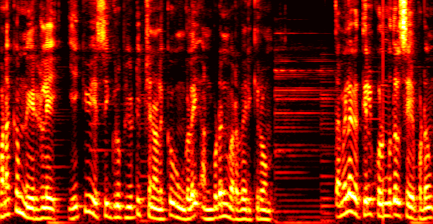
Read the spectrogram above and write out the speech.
வணக்கம் நேர்களே. ஏக்யூஎஸ்சி குரூப் யூடியூப் சேனலுக்கு உங்களை அன்புடன் வரவேற்கிறோம். தமிழகத்தில் கொள்முதல் செய்யப்படும்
